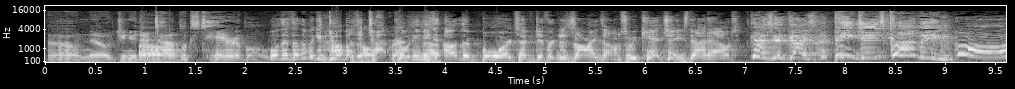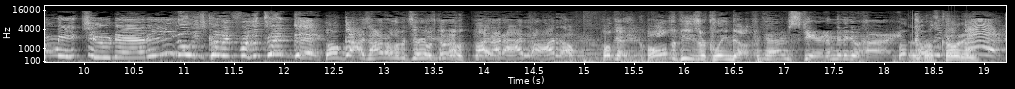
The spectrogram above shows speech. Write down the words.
Oh no, Junior, that Oh. top looks terrible. Well, there's nothing we can do Top about the top, Cody. scratched These other boards have different designs on them, so we can't change that out. Guys, guys, guys, PJ's coming! Oh, me too, Daddy! No, he's coming for the tech! Oh, guys, hide all the materials. Go, go. Hide, hide, hide it all, hide it all. Okay, all the pieces are cleaned up. Yeah, I'm scared. I'm gonna go hide. But There goes Cody, Cody. back!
